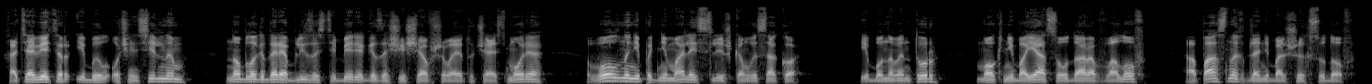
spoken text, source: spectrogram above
Хотя ветер и был очень сильным, но благодаря близости берега, защищавшего эту часть моря, волны не поднимались слишком высоко, и Бонавентур мог не бояться ударов валов, опасных для небольших судов.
